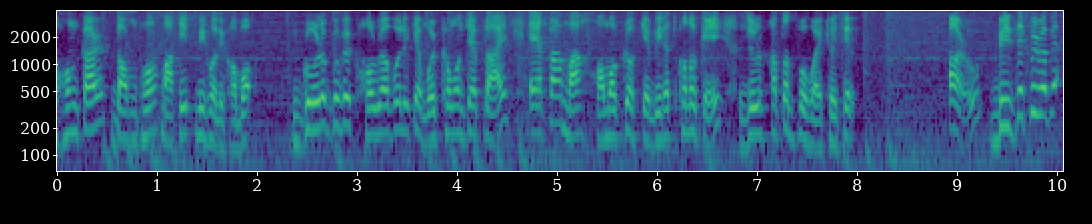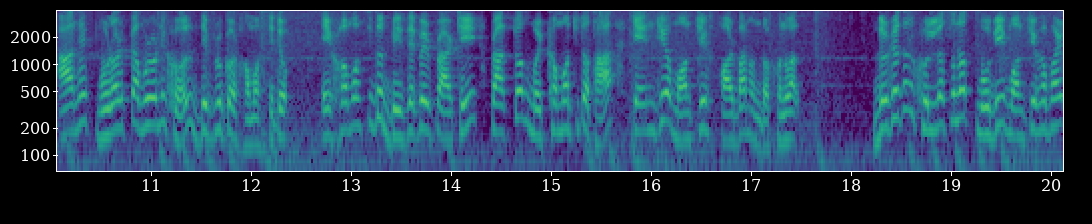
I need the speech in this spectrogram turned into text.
অহংকাৰ দম্ভ মাটিত মিহলি হ'ব? গৌৰৱ গগৈক হৰুৱাবলৈকে মুখ্যমন্ত্ৰীয়ে প্ৰায় এটা মাহ সমগ্ৰ কেবিনেটখনকেই যোৰহাটত বহুৱাই থৈছিল। আৰু বিজেপিৰ বাবে আন এক মূৰৰ কামোৰণি হ'ল ডিব্ৰুগড় সমষ্টিটো। এই সমষ্টিটোত বিজেপিৰ প্ৰাৰ্থী প্ৰাক্তন মুখ্যমন্ত্ৰী তথা কেন্দ্ৰীয় মন্ত্ৰী সৰ্বানন্দ সোণোৱাল। দুহেজাৰ ষোল্ল চনত মোদী মন্ত্ৰীসভাৰ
